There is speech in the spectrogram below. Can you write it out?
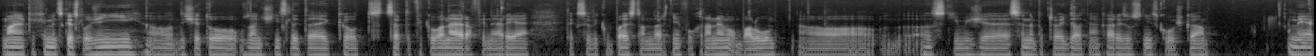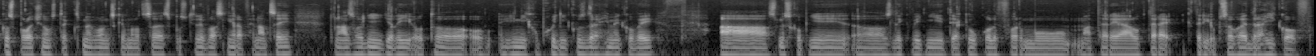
má nějaké chemické složení. Když je to uzanční slitek od certifikované rafinérie, tak se vykupuje standardně v ochranném obalu s tím, že se nepotřebuje dělat nějaká rizostní zkouška. My jako společnost tak jsme v loňském roce spustili vlastní rafinaci. To nás hodně dělí od jiných obchodníků s drahými kovy a jsme schopni zlikvidnit jakoukoliv formu materiálu, které, který obsahuje drahý kov.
